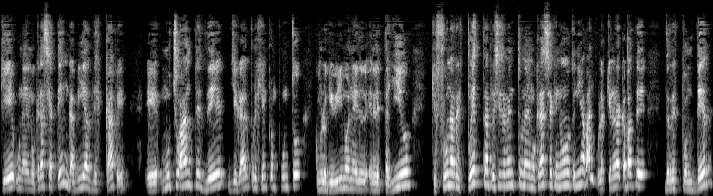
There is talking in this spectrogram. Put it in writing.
que una democracia tenga vías de escape mucho antes de llegar, por ejemplo, a un punto como lo que vivimos en el, en el estallido, que fue una respuesta precisamente a una democracia que no tenía válvulas, que no era capaz de, responder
